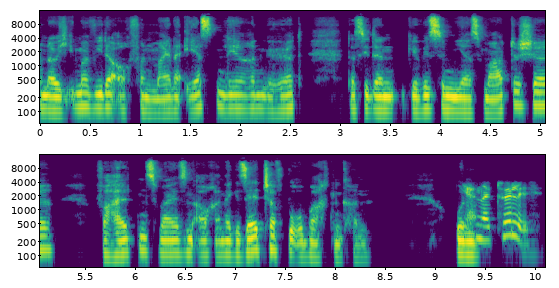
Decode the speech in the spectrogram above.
Und da habe ich immer wieder auch von meiner ersten Lehrerin gehört, dass sie dann gewisse miasmatische Verhaltensweisen auch an der Gesellschaft beobachten kann. Und ja, natürlich.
